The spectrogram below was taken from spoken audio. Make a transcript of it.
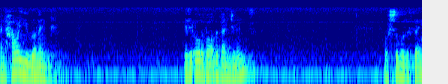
And how are you running? Is it all about the Benjamins? Or some other thing?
